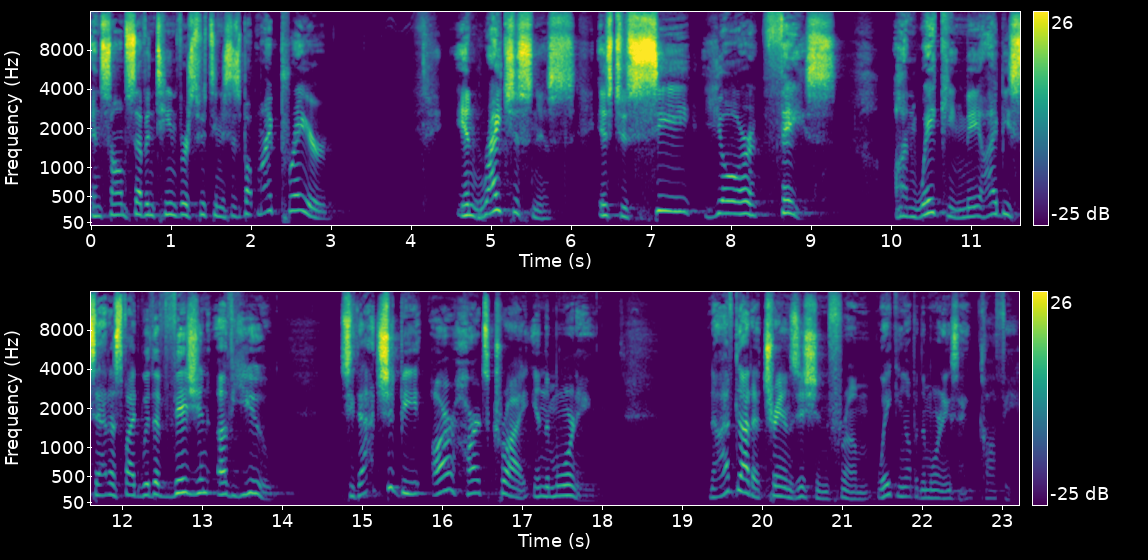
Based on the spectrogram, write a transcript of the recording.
in Psalm 17, verse 15, it says, But my prayer in righteousness is to see your face. On waking, may I be satisfied with a vision of you. See, that should be our heart's cry in the morning. Now, I've got to transition from waking up in the morning saying, coffee,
